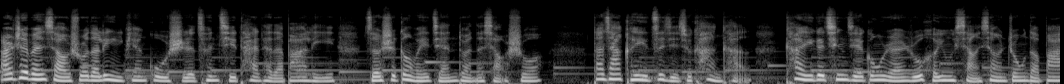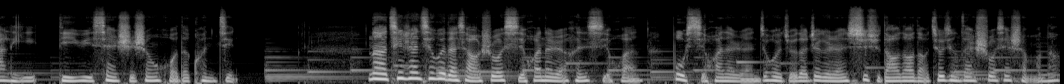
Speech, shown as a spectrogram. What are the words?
而这本小说的另一篇故事《村崎太太的巴黎》，则是更为简短的小说，大家可以自己去看看，看一个清洁工人如何用想象中的巴黎抵御现实生活的困境。那青山七惠的小说，喜欢的人很喜欢，不喜欢的人就会觉得这个人絮絮叨叨的，究竟在说些什么呢？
